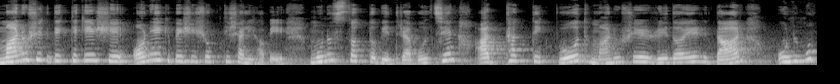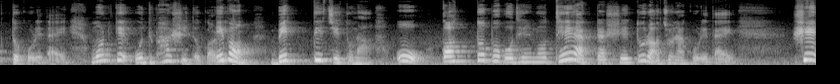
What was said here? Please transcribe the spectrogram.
মানসিক দিক থেকে সে অনেক বেশি শক্তিশালী হবে। মনস্তত্ত্ববিদরা বলছেন, আধ্যাত্মিক বোধ মানুষের হৃদয়ের দ্বার উন্মুক্ত করে দেয়, মনকে উদ্ভাসিত করে এবং ব্যক্তি চেতনা ও কর্তব্যবোধের মধ্যে একটা সেতু রচনা করে দেয়। সে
